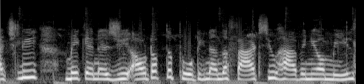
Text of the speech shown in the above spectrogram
actually make energy out of the protein and the fats you have in your meal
